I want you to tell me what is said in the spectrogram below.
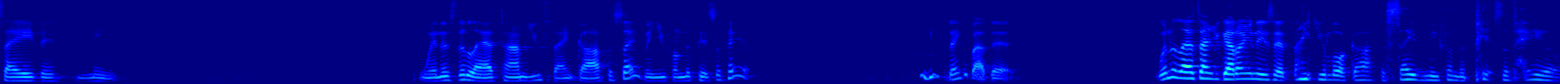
saving me. When is the last time you thank God for saving you from the pits of hell? Think about that. When the last time you got on your knees and said, Thank you, Lord God, for saving me from the pits of hell?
